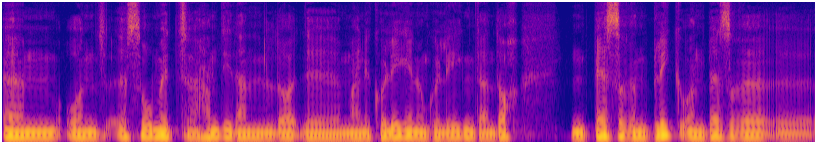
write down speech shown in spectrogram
Ähm, und äh, somit haben die dann Leute, meine Kolleginnen und Kollegen dann doch einen besseren Blick und bessere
